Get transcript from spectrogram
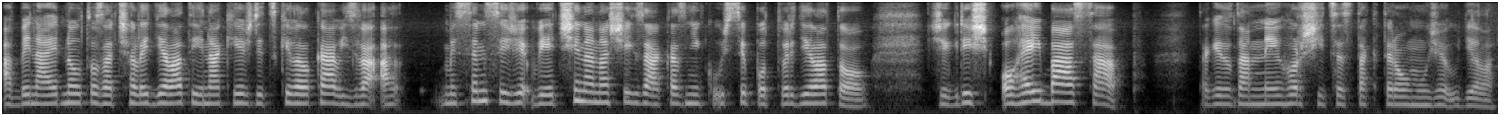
aby najednou to začali dělat jinak, je vždycky velká výzva. A myslím si, že většina našich zákazníků už si potvrdila to, že když ohejbá SAP, tak je to ta nejhorší cesta, kterou může udělat.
